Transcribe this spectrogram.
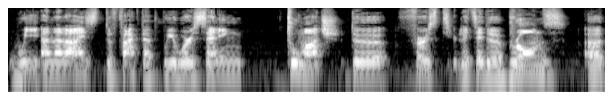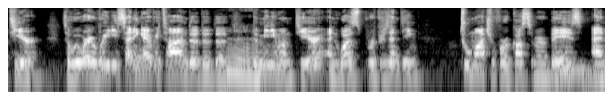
we analyzed the fact that we were selling too much the first, let's say, the bronze uh, tier. So we were really selling every time the the, the, Hmm. the minimum tier and was representing too much of our customer base, and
